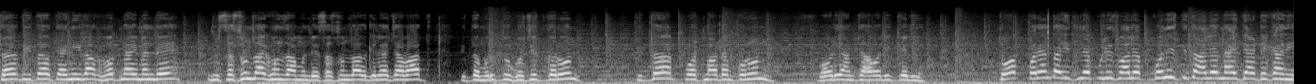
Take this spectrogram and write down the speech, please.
तर तिथं त्यांनी इलाज होत नाही म्हणले. तुम्ही ससूनला घेऊन जा म्हणले. ससूनला गेल्याच्या बाद तिथं मृत्यू घोषित करून तिथं पोस्टमॉर्टम करून बॉडी आमच्या हवाली केली. तोपर्यंत इथले पोलीसवाले कोणीच तिथं आले नाही त्या ठिकाणी.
